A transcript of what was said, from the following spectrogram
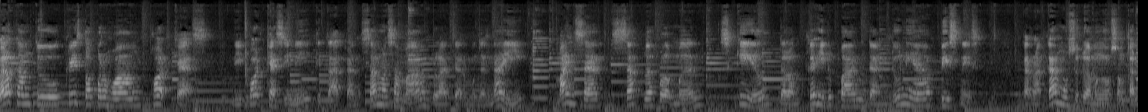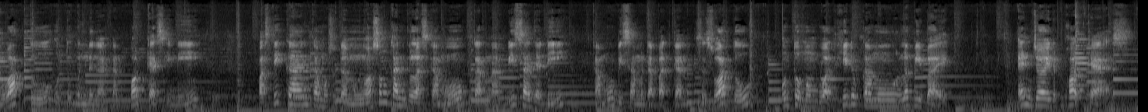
Welcome to Christopher Huang Podcast. Di podcast ini kita akan sama-sama belajar mengenai mindset, self development, skill dalam kehidupan dan dunia bisnis. Karena kamu sudah mengosongkan waktu untuk mendengarkan podcast ini, pastikan kamu sudah mengosongkan gelas kamu karena bisa jadi kamu bisa mendapatkan sesuatu untuk membuat hidup kamu lebih baik. Enjoy the podcast.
